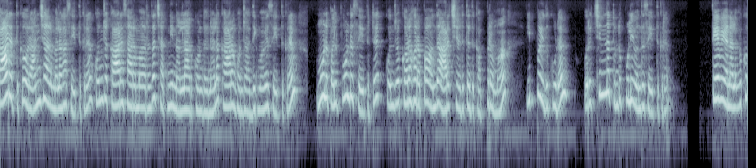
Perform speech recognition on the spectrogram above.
காரத்துக்கு ஒரு அஞ்சாறு மிளகாய் சேர்த்துக்கிறேன். கொஞ்சம் காரசாரமாக இருந்தால் சட்னி நல்லா இருக்கும்ன்றதுனால காரம் கொஞ்சம் அதிகமாகவே சேர்த்துக்கிறேன். மூணு பல் பூண்டு சேர்த்துட்டு கொஞ்சம் கொரகொரப்பாக வந்து அரைச்சி எடுத்ததுக்கப்புறமா இப்போ இது கூட ஒரு சின்ன துண்டு புளி வந்து சேர்த்துக்கிறேன். தேவையான அளவுக்கு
